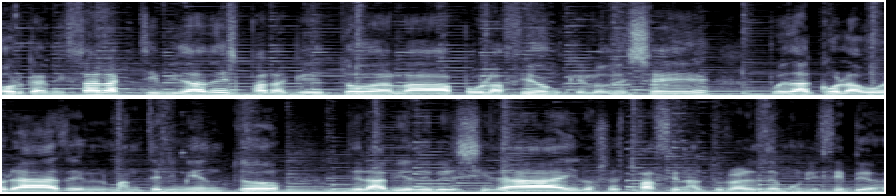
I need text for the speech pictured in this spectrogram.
organizar actividades para que toda la población que lo desee pueda colaborar en el mantenimiento de la biodiversidad y los espacios naturales del municipio.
